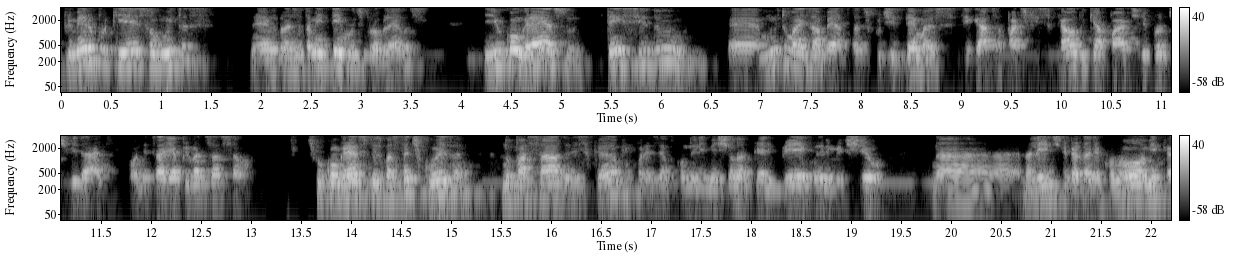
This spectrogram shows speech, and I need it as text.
primeiro porque são muitas, né, o Brasil também tem muitos problemas, e o Congresso tem sido é, muito mais aberto a discutir temas ligados à parte fiscal do que à parte de produtividade, onde entraria a privatização. Acho que o Congresso fez bastante coisa no passado nesse campo, por exemplo, quando ele mexeu na TLP, quando ele mexeu na, na Lei de Liberdade Econômica,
